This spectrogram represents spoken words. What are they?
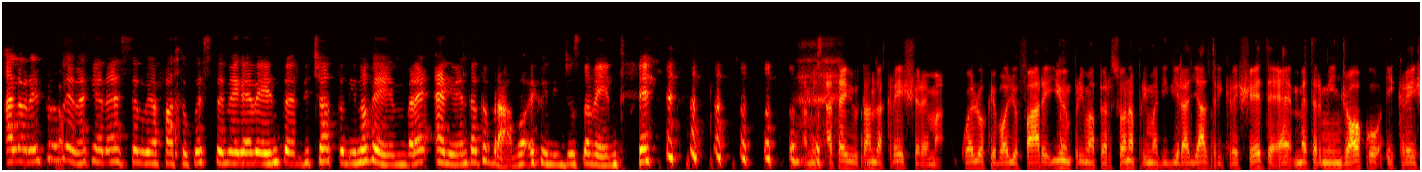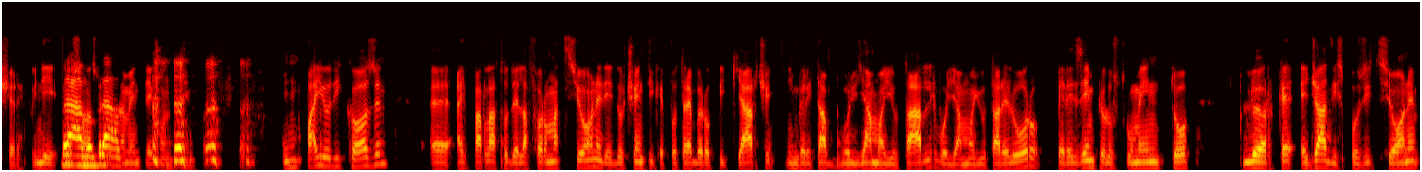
allora il problema no. è che adesso lui ha fatto questo mega evento il 18 di novembre, è diventato bravo e quindi giustamente. Ma mi state aiutando a crescere, ma quello che voglio fare io in prima persona, prima di dire agli altri crescete, è mettermi in gioco e crescere, quindi bravo, sono assolutamente bravo. contento. Un paio di cose eh, hai parlato della formazione, dei docenti che potrebbero picchiarci, in verità vogliamo aiutarli, vogliamo aiutare loro. Per esempio lo strumento LERC è già a disposizione,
